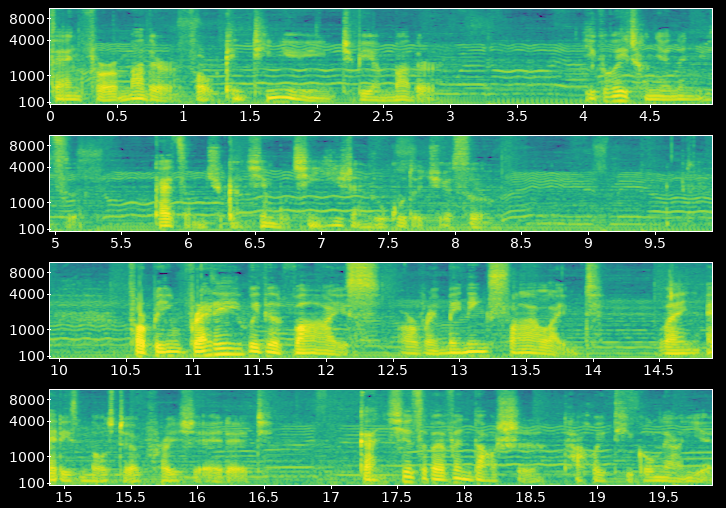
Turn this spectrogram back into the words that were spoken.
thank for a mother for continuing to be a mother？一个未成年的女子该怎么去感谢母亲依然如故的角色？For being ready with advice or remaining silent when it is most appreciated。感谢在被问到时，她会提供良言。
